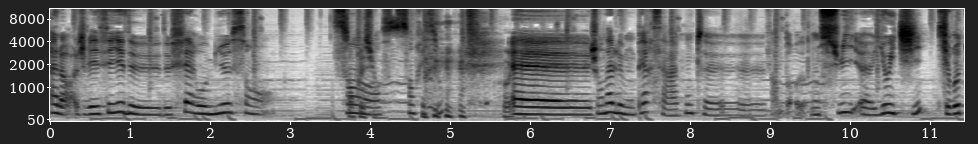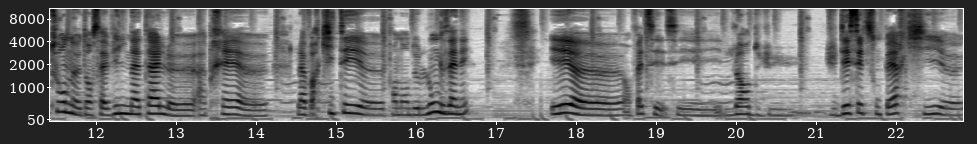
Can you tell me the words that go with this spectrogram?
Alors, je vais essayer de, de faire au mieux sans, Sans pression. sans pression. Ouais. Euh, journal de mon père, ça raconte. euh, on suit euh, Yoichi qui retourne dans sa ville natale après l'avoir quitté euh, pendant de longues années. Et euh, en fait, c'est- lors du, décès de son père qui, euh,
